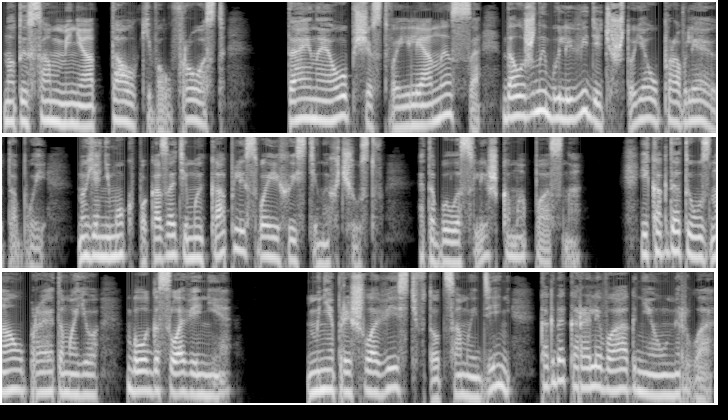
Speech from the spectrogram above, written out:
«Но ты сам меня отталкивал, Фрост. Тайное общество и Леонесса должны были видеть, что я управляю тобой, но я не мог показать им и капли своих истинных чувств. Это было слишком опасно. И когда ты узнал про это мое благословение, мне пришла весть в тот самый день, когда королева Агния умерла,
